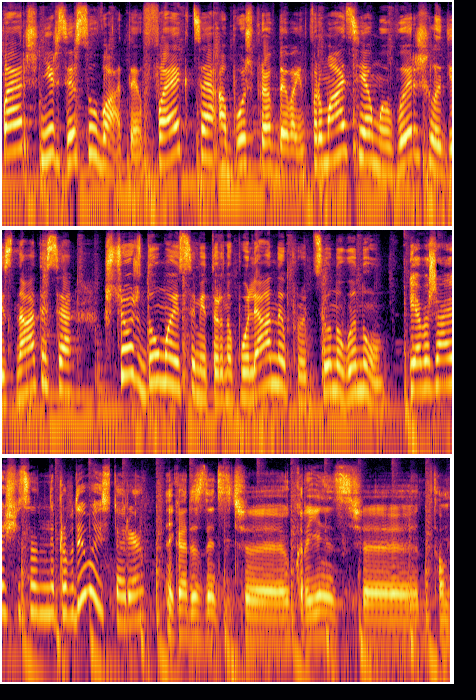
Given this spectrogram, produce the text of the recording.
Перш ніж з'ясувати, фейк це або ж правдива інформація, ми вирішили дізнатися, що ж думають самі тернополяни про цю новину. Я вважаю, що це неправдива історія. Яка різниця, чи українець, чи там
